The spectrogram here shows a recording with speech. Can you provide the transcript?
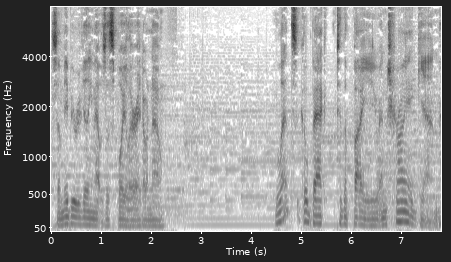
So maybe revealing that was a spoiler, I don't know. Let's go back to the bayou and try again.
